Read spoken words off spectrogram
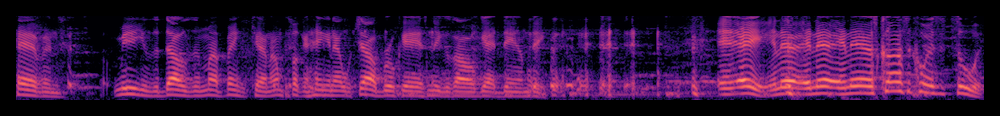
having millions of dollars in my bank account? I'm fucking hanging out with y'all broke ass niggas all goddamn day. And hey, and there and there and there's consequences to it.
